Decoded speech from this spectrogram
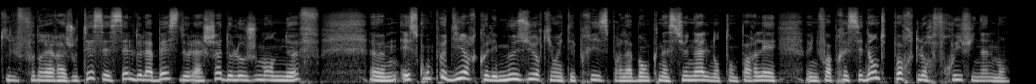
qu'il faudrait rajouter, c'est celle de la baisse de l'achat de logements neufs. Euh, est-ce qu'on peut dire que les mesures qui ont été prises par la Banque nationale dont on parlait une fois précédente portent leurs fruits finalement?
